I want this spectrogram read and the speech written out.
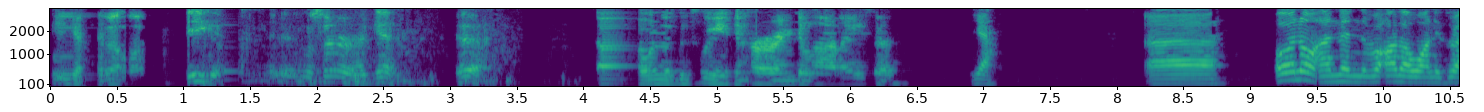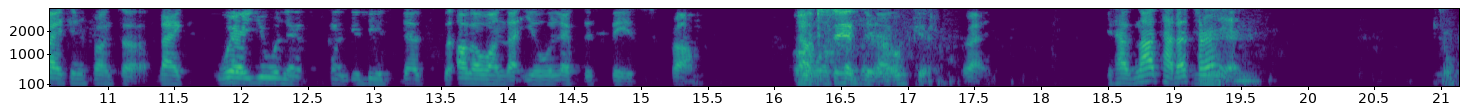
Who Tegan. Got? Eagle. It was her again. Yeah. Uh, one was between her and Gilhana, he said. Yeah. Uh, oh no, and then the other one is right in front of, like where you left, because you did. That's the other one that you left the space from. Oh, That it stayed there. round. Okay. Right. It has not had a turn yet. Mm.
